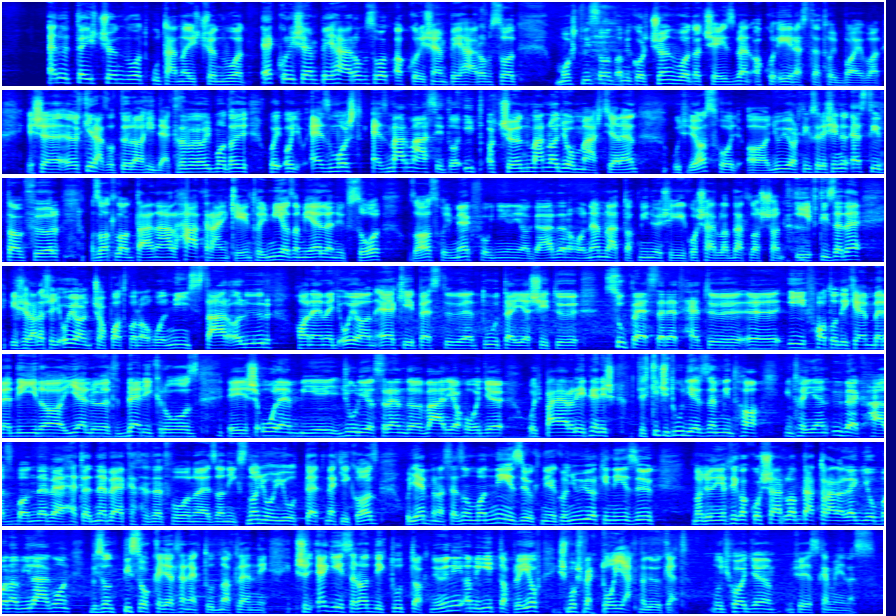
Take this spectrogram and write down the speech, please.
előtte is csönd volt, utána is csönd volt, ekkor is MP3 szólt, akkor is MP3 szólt, most viszont, amikor csönd volt a Chase-ben, akkor érezted, hogy baj van. És uh, kirázott tőle a hideg. Tehát, hogy mondta, hogy, hogy, hogy ez most, ez már mászító, itt a csönd már nagyon mást jelent. Úgyhogy az, hogy a New York Knicks, és én ezt írtam föl az Atlantánál hátrányként, hogy mi az, ami ellenük szól, az az, hogy meg fog nyílni a Garden, ahol nem láttak minőségi kosárlabdát lassan évtizede, és ráadásul egy olyan csapat van, ahol nincs sztár alűr, hanem egy olyan elképesztően túlteljesítő, szuper szerethető év hatodik embere díjra jelölt Derrick Rose és All-NBA Julius Randle várja, hogy, hogy pályára lépjen, és, egy kicsit úgy érzem, mintha, mintha ilyen üvegházban nevelhetett, nevelkedhetett volna ez a Knicks. Nagyon jót tett nekik az, hogy ebben a szezonban nézők nélkül, a New Yorki nézők nagyon értik a kosárlabdát, talán a legjobban a világon, viszont piszok kegyetlenek tudnak lenni. És hogy egészen addig tudtak nőni, amíg itt a playoff, és most meg tolják meg őket. Úgyhogy, úgyhogy ez kemény lesz.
